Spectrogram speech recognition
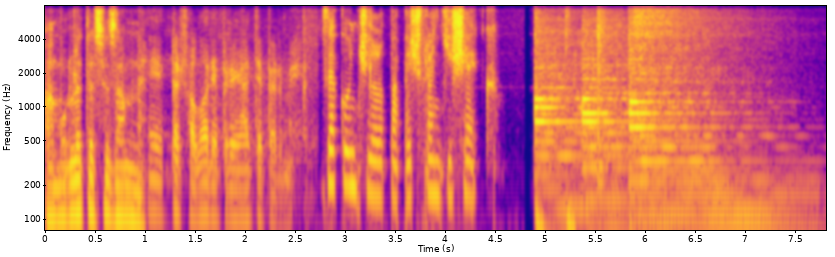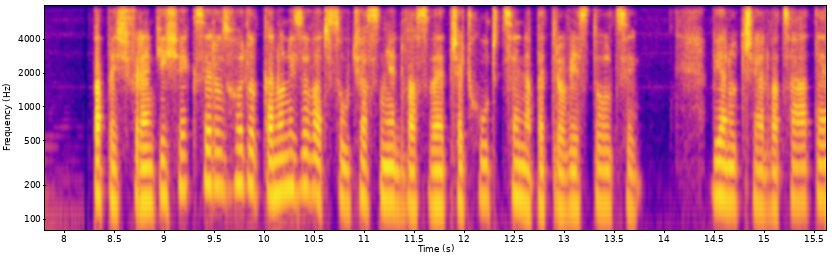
a modlete se za mne. Eh, Zakončil papež František. Papež František se rozhodl kanonizovat současně dva své předchůdce na Petrově stolci. V Janu 23.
